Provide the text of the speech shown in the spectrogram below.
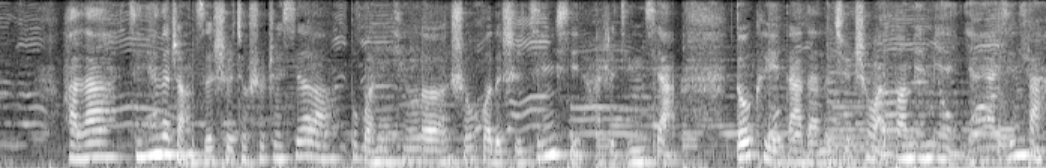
好啦，今天的长姿势就是这些了。不管你听了收获的是惊喜还是惊吓，都可以大胆的去吃碗方便面压压惊吧。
